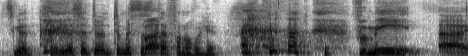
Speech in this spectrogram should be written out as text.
It's good. So listen to to Mr. But- Stefan over here. for me, uh,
